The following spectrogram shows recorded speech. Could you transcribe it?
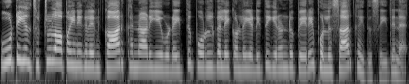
ஊட்டியில் சுற்றுலாப் பயணிகளின் கார் கண்ணாடியை உடைத்து பொருள்களை கொள்ளையடித்து இரண்டு பேரை போலீசார் கைது செய்தனர்.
